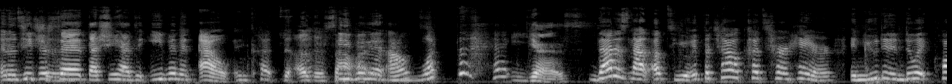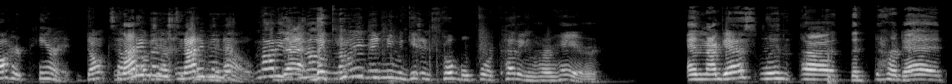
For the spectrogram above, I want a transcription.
and the, teacher, teacher. said that she had to even it out and cut the other side. Even it out? What the heck? Yes. That is not up to you. If a child cuts her hair and you didn't do it, call her parent. Don't tell Not her oh, even. to Not even even. out. Not even that no, the not kid even- didn't even get in trouble for cutting her hair. And I guess when uh the her dad,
